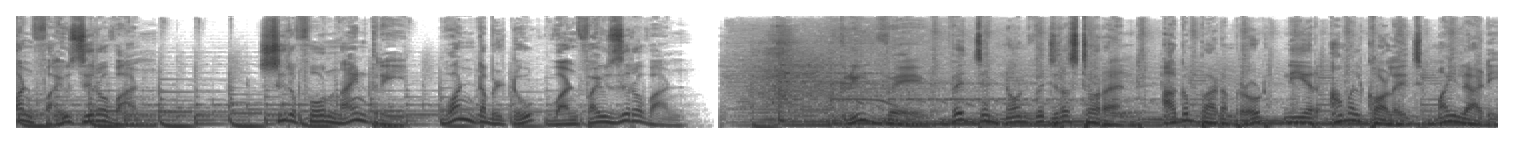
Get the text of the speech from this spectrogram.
one five zero one. Zero four nine three one double two one five zero one green way veg and non veg restaurant Akampadam road near Amal college Mayiladi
